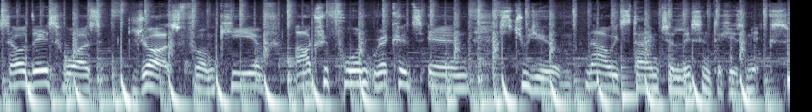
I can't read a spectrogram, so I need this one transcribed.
So this was Joss from Kiev Artreform Records in Studio. Now it's time to listen to his mix.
